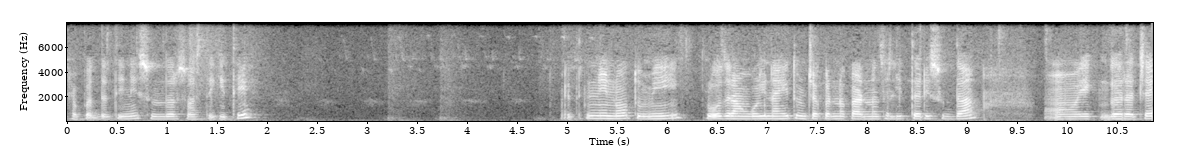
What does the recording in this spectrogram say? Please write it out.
या पद्धतीने सुंदर स्वास्तिक इथे मैत्रिणींनो तुम्ही रोज रांगोळी नाही तुमच्याकडनं काढणं झाली तरीसुद्धा एक घराच्या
